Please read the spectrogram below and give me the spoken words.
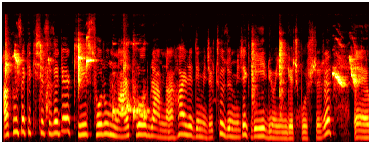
Aklınızdaki kişi size diyor ki sorunlar, problemler halledemeyecek, çözülmeyecek değil diyor yengeç burçları. E,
